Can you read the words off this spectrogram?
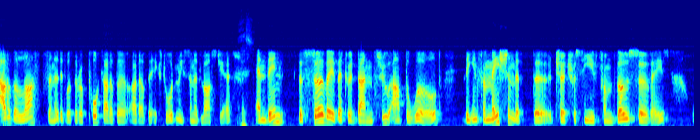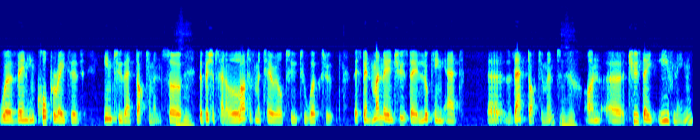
out of the last synod. It was the report out of the out of the extraordinary synod last year, Yes. and then the surveys that were done throughout the world, the information that the church received from those surveys were then incorporated into that document. So the bishops had a lot of material to, to work through. They spent Monday and Tuesday looking at uh, that document. On uh, Tuesday evening,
